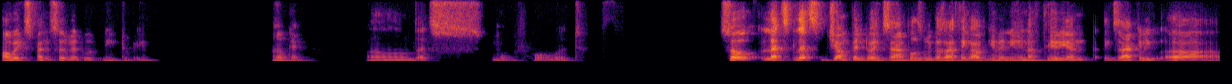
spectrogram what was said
how expensive it would need to be. Okay, uh, let's move forward. So let's let's jump into examples because I think I've given you enough theory and exactly uh,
